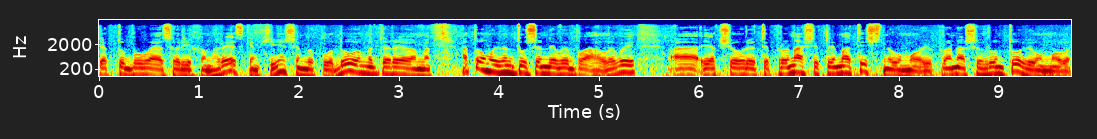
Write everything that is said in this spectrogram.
як то буває з горіхом грецьким чи іншими плодовими деревами. А тому він дуже невибагливий. А якщо говорити про наші кліматичні умови, про наші ґрунтові умови,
